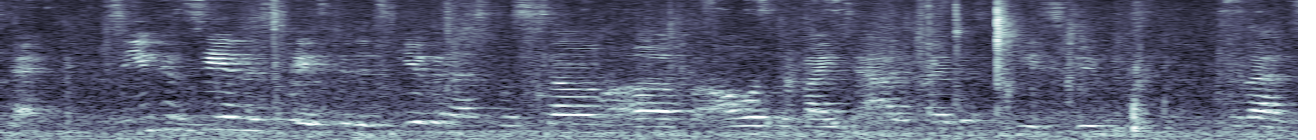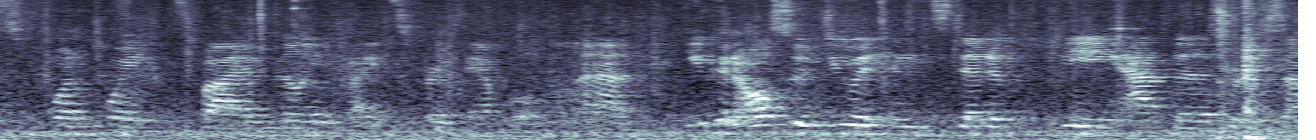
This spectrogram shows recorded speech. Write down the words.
Okay, so you can see in this case that it's given us the sum of all of the bytes added by this, these students. So that's one point five million bytes, for example. Um, you can also do it instead of being at the sort of sum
